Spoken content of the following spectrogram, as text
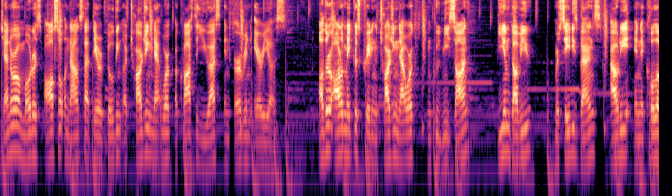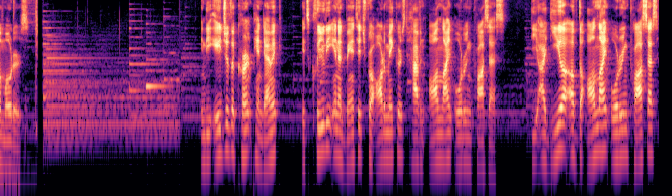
General Motors also announced that they were building a charging network across the US in urban areas. Other automakers creating a charging network include Nissan, BMW, Mercedes-Benz, Audi, and Nikola Motors. In the age of the current pandemic, it's clearly an advantage for automakers to have an online ordering process. The idea of the online ordering process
